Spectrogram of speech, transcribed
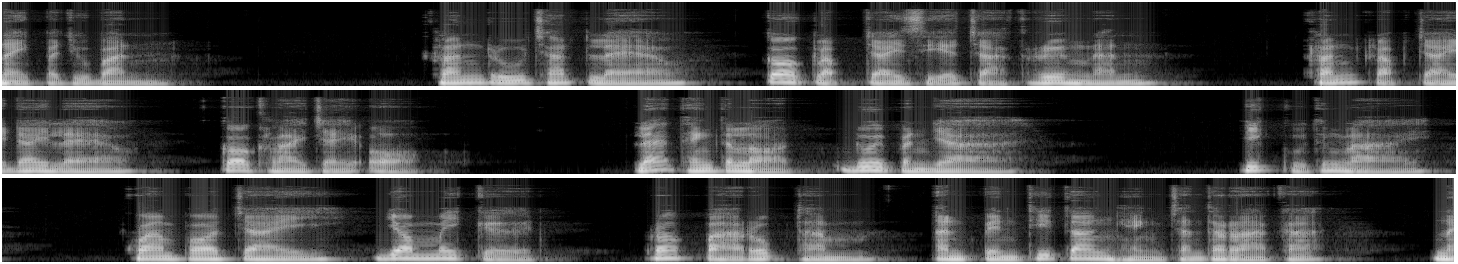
ในปัจจุบัน ครั้นรู้ชัดแล้วก็กลับใจเสียจากเรื่องนั้น ครั้นกลับใจได้แล้ว ก็คลายใจออก และแทงตลอดด้วยปัญญาภิกขุทั้งหลาย ความพอใจย่อมไม่เกิด เพราะปารบธรรมอันเป็นที่ตั้งแห่งฉันทราคะ ใน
